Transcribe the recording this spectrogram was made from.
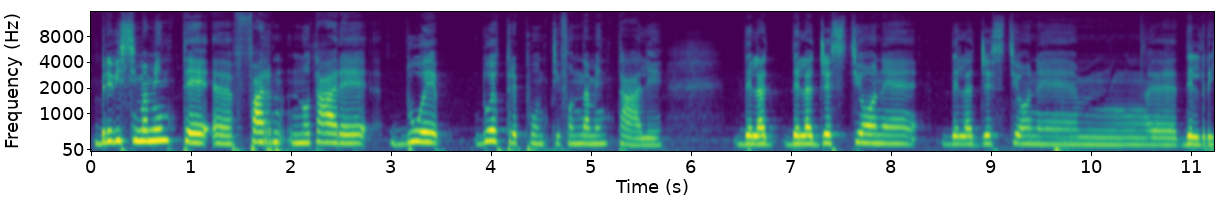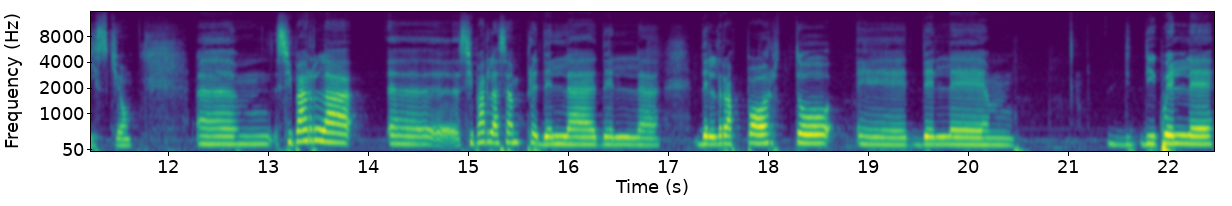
brevissimamente eh, far notare due, due, o tre punti fondamentali della, della gestione, della gestione mh, mm, eh, del rischio. Ehm, si parla eh, si parla sempre del, del, del rapporto e delle, di, di, quelle,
